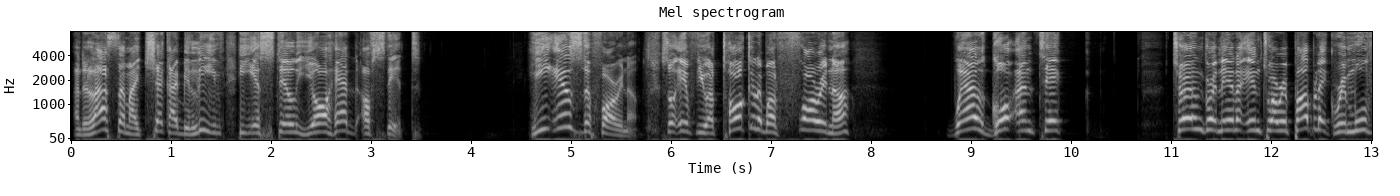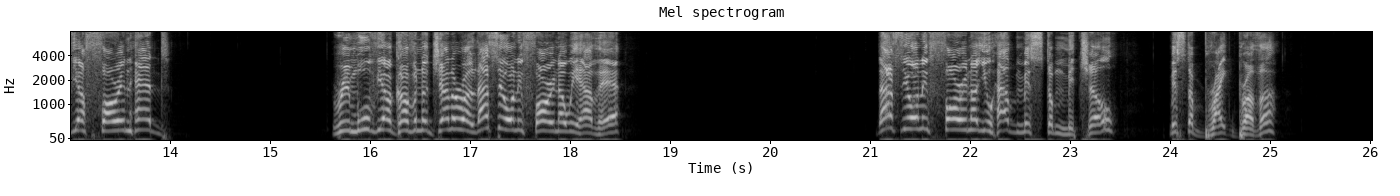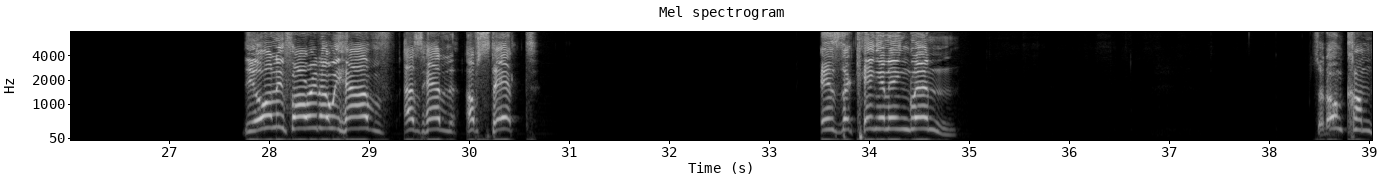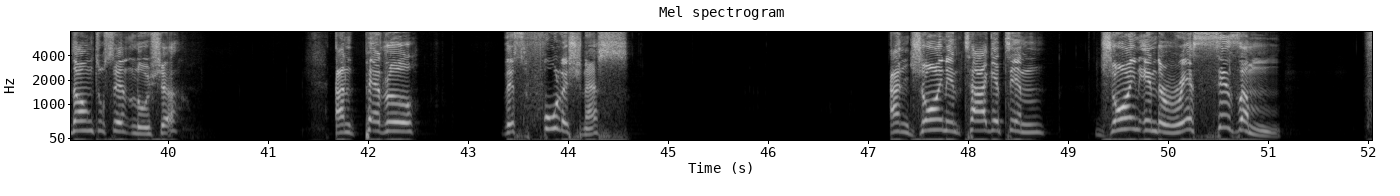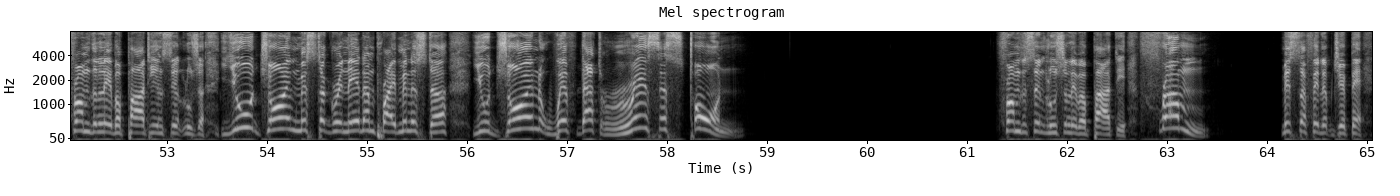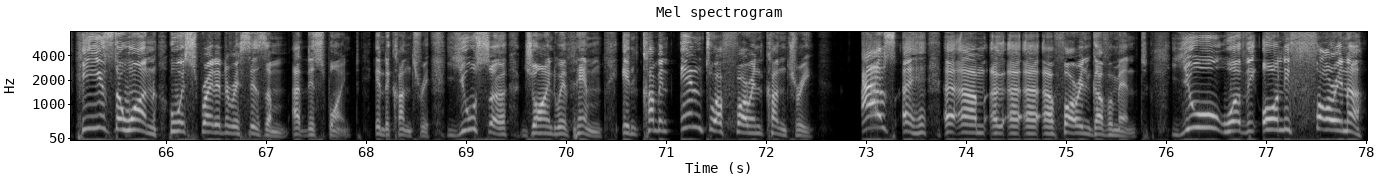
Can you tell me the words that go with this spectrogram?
And the last time I checked, I believe he is still your head of state. He is the foreigner. So if you are talking about foreigner, well, go and take, turn Grenada into a republic, remove your foreign head. Remove your governor general. That's the only foreigner we have here. That's the only foreigner you have, Mr. Mitchell, Mr. Bright Brother. The only foreigner we have as head of state is the king in England. So don't come down to St. Lucia and peddle this foolishness and join in targeting, join in the racism from the Labour Party in St. Lucia. You join Mr. Grenadian Prime Minister, you join with that racist tone from the St. Lucia Labour Party, from Mr. Philip J. Pierre. He is the one who is spreading racism at this point in the country. You, sir, joined with him in coming into a foreign country as a, a, um, a, a foreign government. You were the only foreigner.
